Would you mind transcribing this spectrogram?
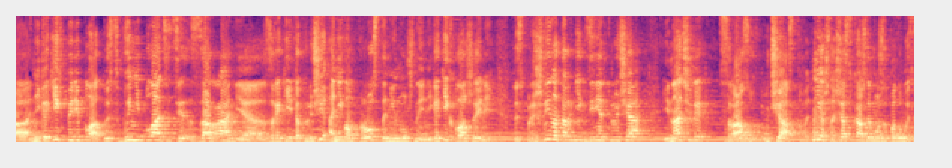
а, никаких переплат, то есть вы не платите заранее за какие-то ключи, они вам просто не нужны, никаких вложений. То есть пришли на торги, где нет ключа и начали сразу участвовать. Конечно, сейчас каждый может подумать,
